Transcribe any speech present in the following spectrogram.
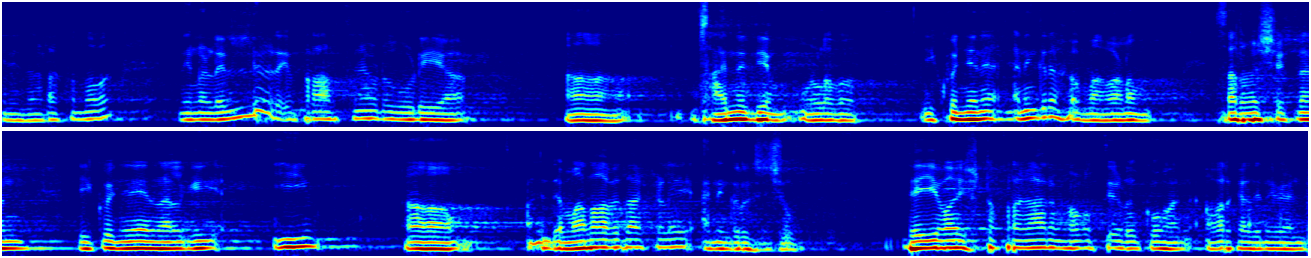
ഇനി നടക്കുന്നത്. നിങ്ങളെല്ലാവരുടെയും പ്രാർത്ഥനയോടുകൂടിയ സാന്നിധ്യം ഉള്ളത് ഈ കുഞ്ഞിന് അനുഗ്രഹമാവണം. സർവശക്തൻ ഈ കുഞ്ഞിനെ നൽകി ഈ അതിന്റെ മാതാപിതാക്കളെ അനുഗ്രഹിച്ചു. ദൈവ ഇഷ്ടപ്രകാരം വളർത്തിയെടുക്കുവാൻ അവർക്കതിന് വേണ്ട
